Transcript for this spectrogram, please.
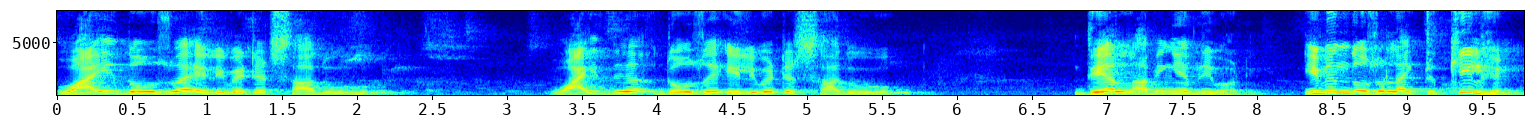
why those who are elevated sadhu, why the, those who are elevated sadhu, they are loving everybody. Even those who like to kill him,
